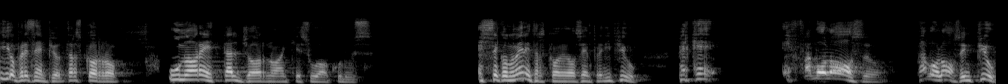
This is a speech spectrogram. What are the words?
io, per esempio, trascorro un'oretta al giorno anche su Oculus. E secondo me ne trascorrerò sempre di più, perché è favoloso, favoloso. In più,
